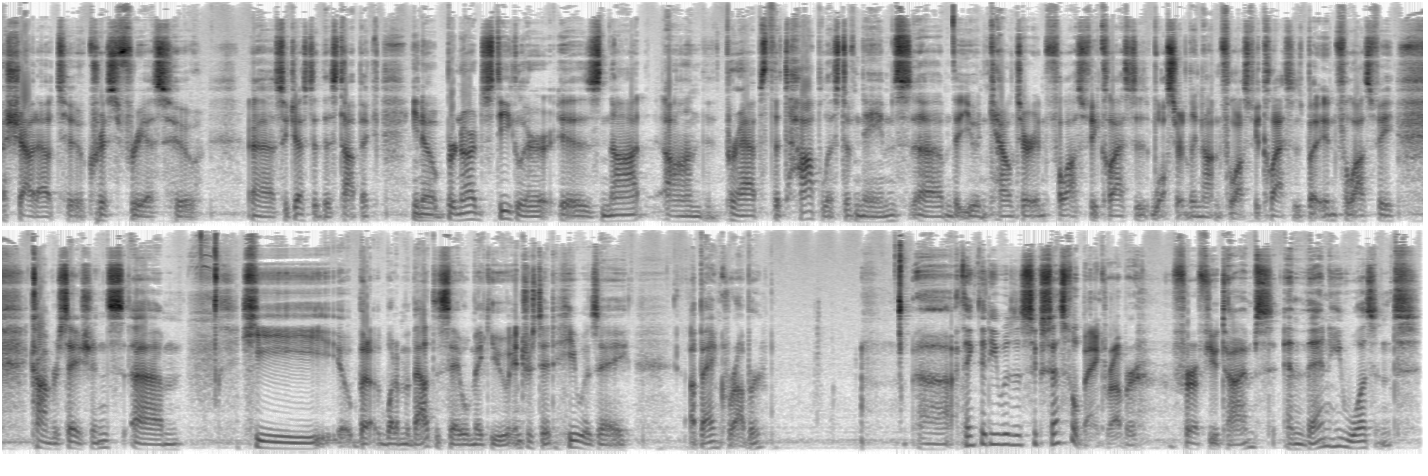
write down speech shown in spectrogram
a shout out to Chris Frias, who uh, suggested this topic. You know, Bernard Stiegler is not on perhaps the top list of names um, that you encounter in philosophy classes. Well, certainly not in philosophy classes, but in philosophy conversations. Um, he, but what I'm about to say will make you interested. He was a a bank robber. Uh, I think that he was a successful bank robber for a few times, and then he wasn't.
